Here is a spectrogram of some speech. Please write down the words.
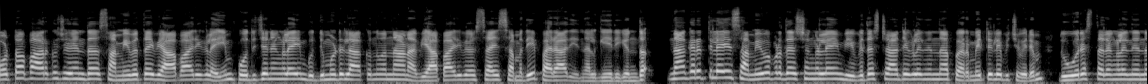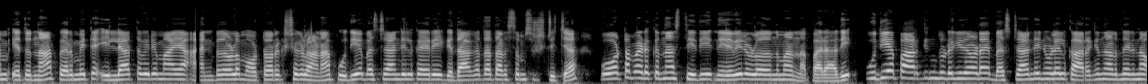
ഓട്ടോ പാർക്ക് ചെയ്യുന്നത് സമീപത്തെ വ്യാപാരികളെയും പൊതുജനങ്ങളെയും ബുദ്ധിമുട്ടിലാക്കുന്നുവെന്നാണ് വ്യാപാരി വ്യവസായ സമിതി പരാതി നൽകിയിരിക്കുന്നത്. നഗരത്തിലെ സമീപ പ്രദേശങ്ങളിലെയും വിവിധ സ്റ്റാൻഡുകളിൽ നിന്ന് പെർമിറ്റ് ലഭിച്ചവരും ദൂരസ്ഥലങ്ങളിൽ നിന്നും എത്തുന്ന പെർമിറ്റ് ഇല്ലാത്തവരുമായ അൻപതോളം ഓട്ടോറിക്ഷകളാണ് പുതിയ ബസ് സ്റ്റാൻഡിൽ കയറി ഗതാഗത തടസ്സം സൃഷ്ടിച്ച് ഓട്ടം എടുക്കുന്ന സ്ഥിതി നിലവിലുള്ളതെന്നുമാണ് പരാതി. പുതിയ പാർക്കിംഗ് തുടങ്ങിയതോടെ ബസ് സ്റ്റാൻഡിനുള്ളിൽ കറങ്ങി നടന്നിരുന്ന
